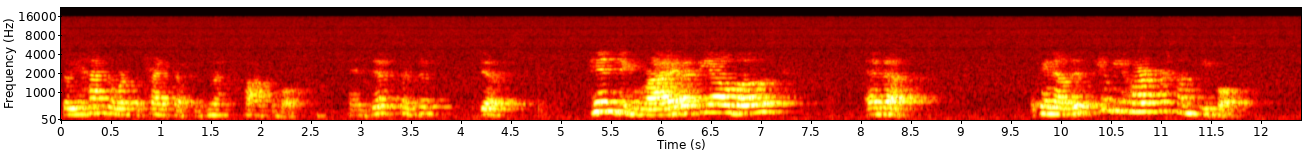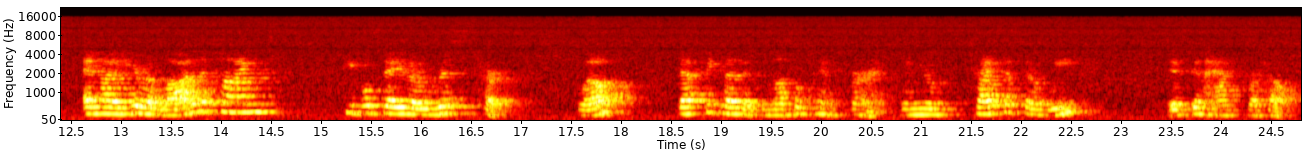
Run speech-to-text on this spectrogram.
So you have to work the triceps as much as possible. And dips are just dips. Hinging right at the elbows and up. Okay, now this can be hard for some people. And I hear a lot of the times people say their wrist hurts. Well, that's because it's muscle transference. When your triceps are weak, it's going to ask for help.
